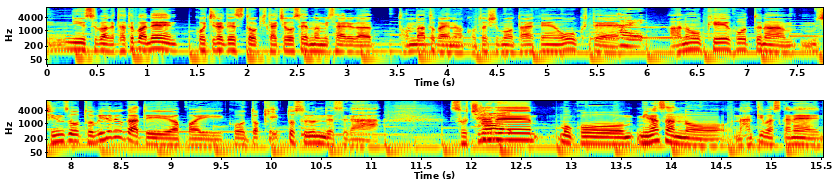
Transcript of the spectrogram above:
ニュース番組例えばねこちらですと北朝鮮のミサイルが飛んだとかいうのは今年も大変多くて、はい。あの警報っていうのは心臓飛び出るかというやっぱりこうドキッとするんですがそちらでもうこう皆さんのなんて言いますかね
